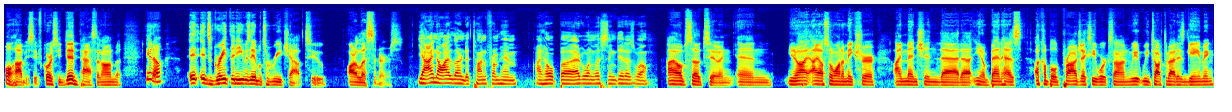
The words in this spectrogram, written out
Well, obviously, of course, he did pass it on, but you know, it, it's great that he was able to reach out to our listeners. Yeah, I know. I learned a ton from him. I hope uh, everyone listening did as well. I hope so too. And and you know, I, I also want to make sure I mention that uh, you know Ben has a couple of projects he works on. We we talked about his gaming.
